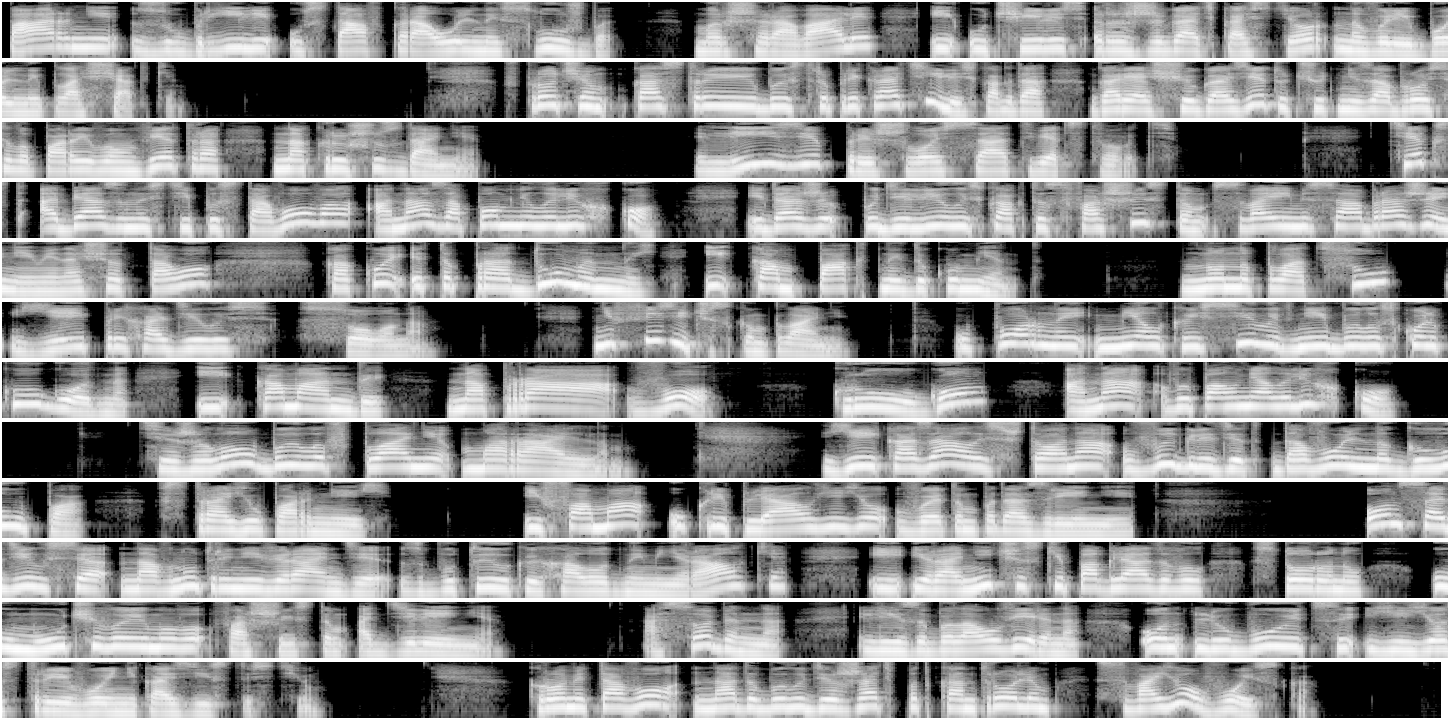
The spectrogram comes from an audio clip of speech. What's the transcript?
Парни зубрили устав караульной службы, маршировали и учились разжигать костер на волейбольной площадке. Впрочем, костры быстро прекратились, когда горящую газету чуть не забросило порывом ветра на крышу здания. Лизе пришлось соответствовать. Текст обязанностей постового она запомнила легко и даже поделилась как-то с фашистом своими соображениями насчет того, какой это продуманный и компактный документ. Но на плацу ей приходилось солоно не в физическом плане. Упорной мелкой силы в ней было сколько угодно, и команды «направо», «кругом» она выполняла легко. Тяжело было в плане моральном. Ей казалось, что она выглядит довольно глупо в строю парней. И Фома укреплял ее в этом подозрении – он садился на внутренней веранде с бутылкой холодной минералки и иронически поглядывал в сторону умучиваемого фашистом отделения. Особенно, Лиза была уверена, он любуется ее строевой неказистостью. Кроме того, надо было держать под контролем свое войско.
